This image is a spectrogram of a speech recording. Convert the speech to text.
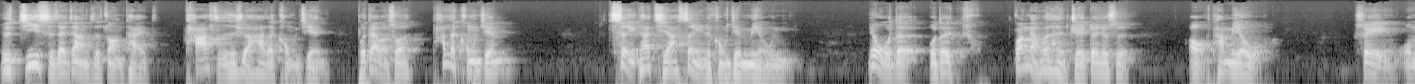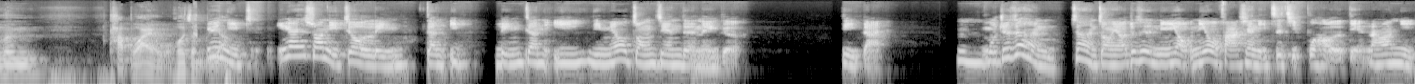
就是即使在这样子的状态，他只是需要他的空间，不代表说他的空间剩余他其他剩余的空间没有你。因为我的我的观感会很绝对，就是哦，他没有我，所以我们他不爱我或怎么样？因为你应该是说，你就零跟一，零跟一，你没有中间的那个地带。嗯，我觉得这很这很重要，就是你有你有发现你自己不好的点，然后你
